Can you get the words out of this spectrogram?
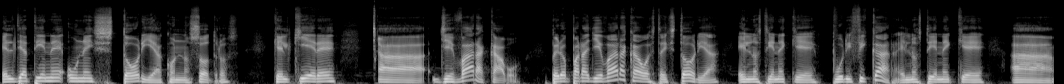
él ya tiene una historia con nosotros que Él quiere uh, llevar a cabo. Pero para llevar a cabo esta historia, Él nos tiene que purificar, Él nos tiene que uh,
